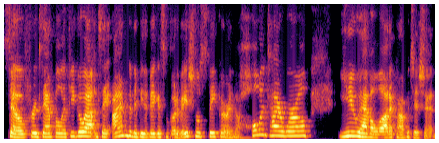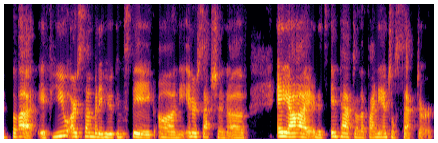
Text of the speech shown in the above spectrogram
so for example if you go out and say i'm going to be the biggest motivational speaker in the whole entire world you have a lot of competition. But if you are somebody who can speak on the intersection of AI and its impact on the financial sector,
